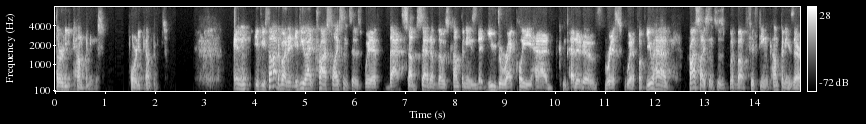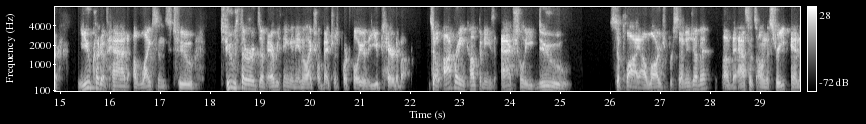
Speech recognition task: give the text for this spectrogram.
30 companies, 40 companies. And if you thought about it, if you had cross licenses with that subset of those companies that you directly had competitive risk with, if you had cross licenses with about 15 companies there, you could have had a license to two thirds of everything in the intellectual ventures portfolio that you cared about. So operating companies actually do supply a large percentage of it, of the assets on the street, and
